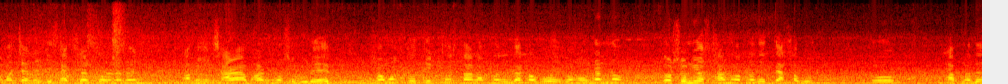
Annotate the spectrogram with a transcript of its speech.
আমার চ্যানেলটি সাবস্ক্রাইব করে নেবেন। আমি সারা ভারতবর্ষ ঘুরে সমস্ত তীর্থস্থান আপনাদের দেখাবো এবং অন্যান্য দর্শনীয় স্থানও আপনাদের দেখাবো। তো আপনাদের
